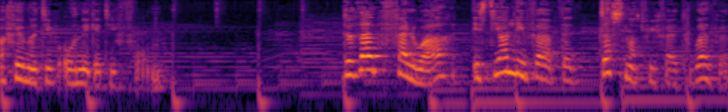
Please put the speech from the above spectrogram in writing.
affirmative or negative form. The verb falloir is the only verb that does not refer to weather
